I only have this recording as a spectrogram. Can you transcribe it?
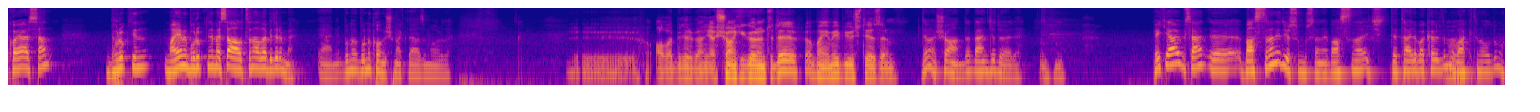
koyarsan Brooklyn, Miami Brooklyn'i mesela altına alabilir mi? Yani bunu bunu konuşmak lazım orada. Ee, alabilir ben. Ya şu anki görüntüde Miami'yi bir üste yazarım. Değil mi? Şu anda bence de öyle. Peki abi sen e, Boston'a ne diyorsun bu sene? Boston'a hiç detaylı bakabildin mi? Vaktin oldu mu?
